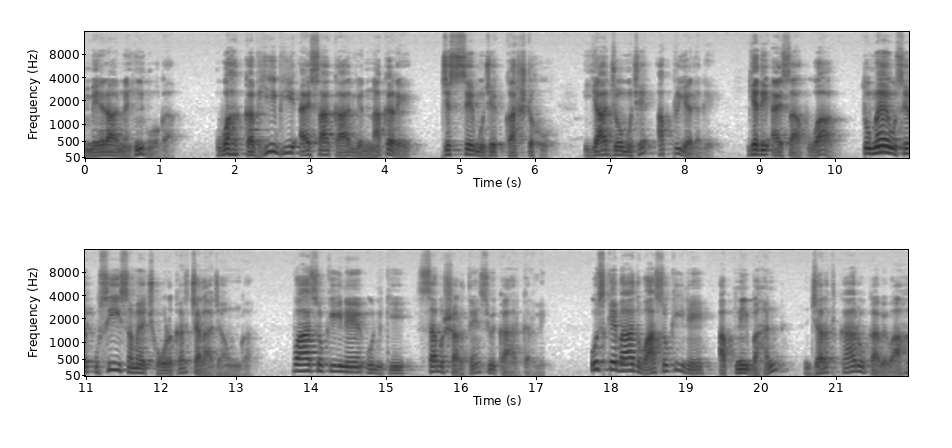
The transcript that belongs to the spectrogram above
मेरा नहीं होगा। वह कभी भी ऐसा कार्य न करे जिससे मुझे कष्ट हो या जो मुझे अप्रिय लगे। यदि ऐसा हुआ तो मैं उसे उसी समय छोड़कर चला जाऊँगा। वासुकी ने उनकी सब शर्तें स्वीकार कर ली। उसके बाद वासुकी ने अपनी बहन जरतकारु का विवाह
